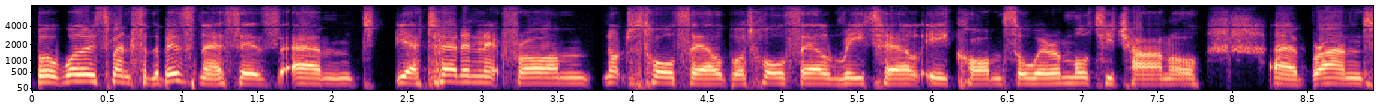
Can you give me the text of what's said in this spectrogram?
But what it's meant for the business is um, yeah turning it from not just wholesale but wholesale retail e-com. So we're a multi-channel uh, brand.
